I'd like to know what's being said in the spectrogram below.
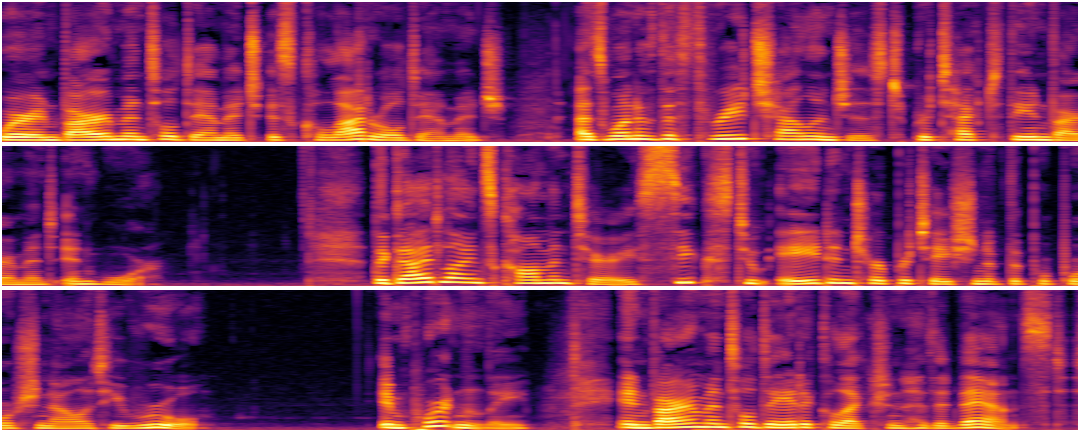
where environmental damage is collateral damage, as one of the three challenges to protect the environment in war. The guidelines commentary seeks to aid interpretation of the proportionality rule. Importantly, environmental data collection has advanced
